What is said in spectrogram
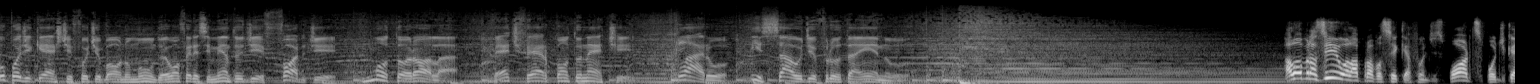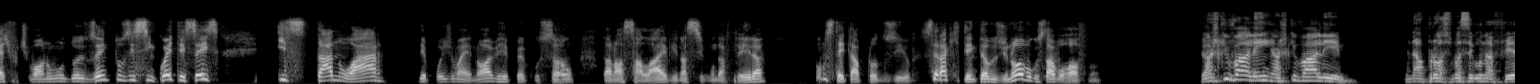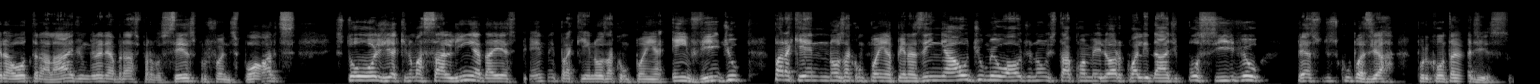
O podcast Futebol no Mundo é um oferecimento de Ford, Motorola, Betfair.net, Claro e Sal de Fruta Eno. Alô Brasil, olá para você que é fã de esportes, podcast Futebol no Mundo 256 está no ar depois de uma enorme repercussão da nossa live na segunda-feira. Vamos tentar produzir. Será que tentamos de novo, Gustavo Hoffman? Eu acho que vale, hein? Acho que vale na próxima segunda-feira outra live. Um grande abraço para vocês, para o fã de esportes. Estou hoje aqui numa salinha da ESPN para quem nos acompanha em vídeo. Para quem nos acompanha apenas em áudio, meu áudio não está com a melhor qualidade possível. Peço desculpas já por conta disso.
